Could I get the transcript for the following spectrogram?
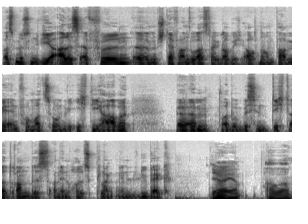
Was müssen wir alles erfüllen? Ähm, Stefan, du hast da, glaube ich, auch noch ein paar mehr Informationen, wie ich die habe, ähm, weil du ein bisschen dichter dran bist an den Holzplanken in Lübeck. Ja, ja, aber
